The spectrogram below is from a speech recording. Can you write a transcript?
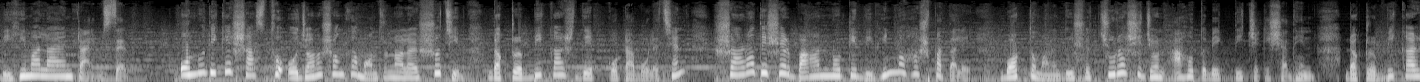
দি হিমালয়ান টাইমসের। অন্যদিকে স্বাস্থ্য ও জনসংখ্যা মন্ত্রণালয়ের সচিব ড বিকাশ দেব কোটা বলেছেন, সারা দেশের বাহান্নটি বিভিন্ন হাসপাতালে বর্তমানে দুইশো চুরাশি জন আহত ব্যক্তি চিকিৎসাধীন। ড বিকাশ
